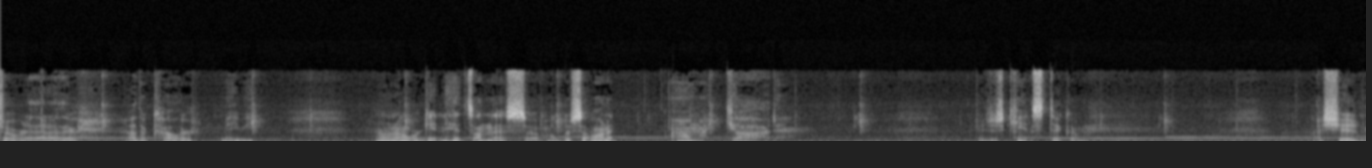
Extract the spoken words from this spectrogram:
switch over to that other other color, maybe. I don't know. We're getting hits on this, so oh, there's something on it. Oh my god. I just can't stick them. I should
